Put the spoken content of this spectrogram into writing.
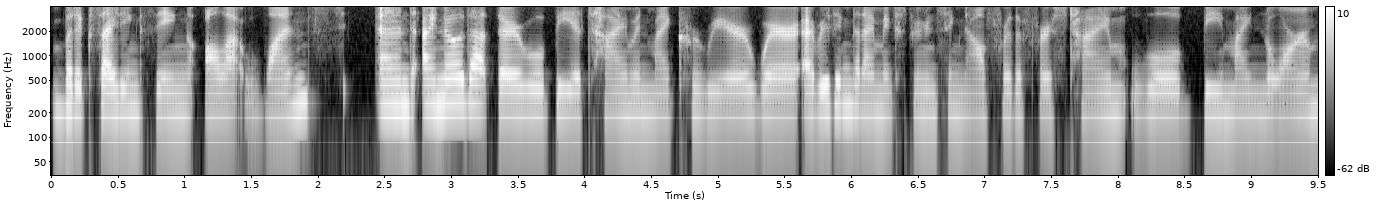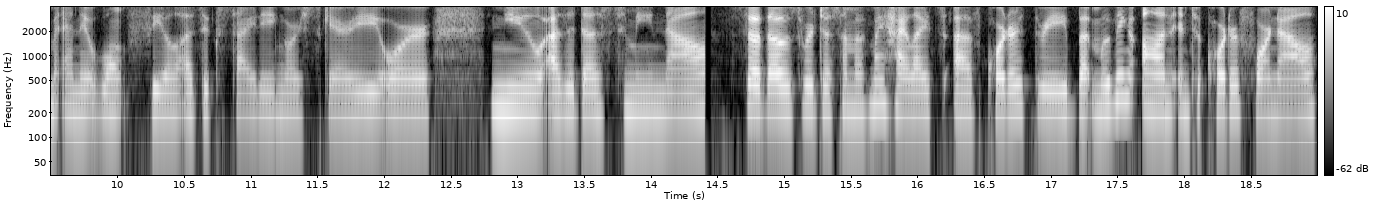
but exciting thing all at once. And I know that there will be a time in my career where everything that I'm experiencing now for the first time will be my norm and it won't feel as exciting or scary or new as it does to me now. So, those were just some of my highlights of quarter three. But moving on into quarter four now,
